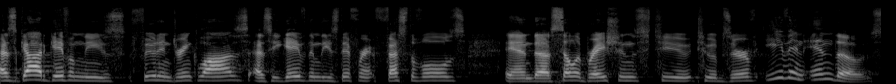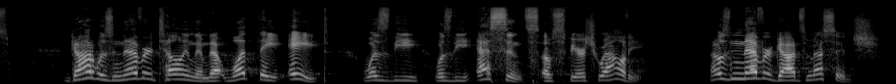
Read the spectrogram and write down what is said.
as God gave them these food and drink laws, as He gave them these different festivals and uh, celebrations to, to observe, even in those, God was never telling them that what they ate was the, was the essence of spirituality. That was never God's message.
